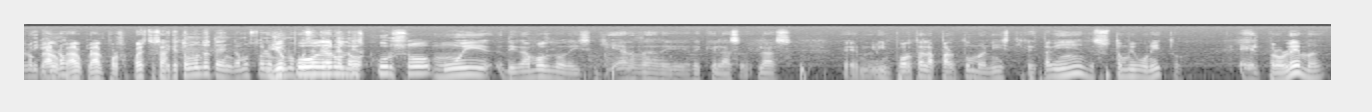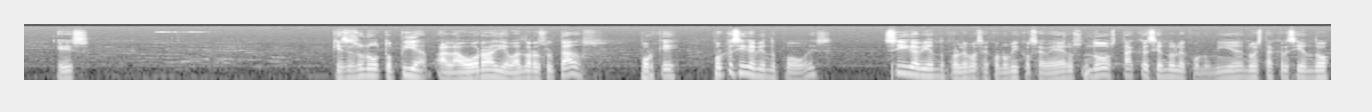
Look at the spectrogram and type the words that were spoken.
práctica claro, no. claro, claro, por supuesto. O sea, De que todo el mundo tengamos todo lo yo mismo. pues, puedo dar un lo- discurso muy, digamos, lo de izquierda, de, de que las, las eh, importa la parte humanística. Está bien, eso está muy bonito. El problema es que esa es una utopía a la hora de llevar los resultados. ¿Por qué? Porque sigue habiendo pobres, sigue habiendo problemas económicos severos, no está creciendo la economía, no está creciendo,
